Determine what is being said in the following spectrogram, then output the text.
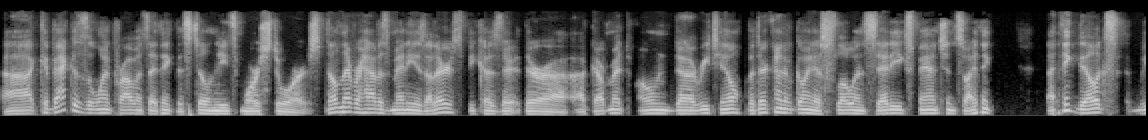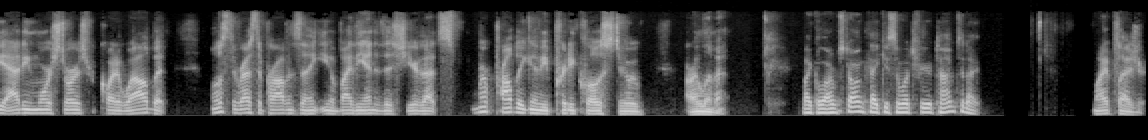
Uh, Quebec is the one province I think that still needs more stores. They'll never have as many as others because they're they're a, a government owned uh, retail, but they're kind of going a slow and steady expansion. So I think I think they'll ex- be adding more stores for quite a while, but most of the rest of the province, I think, you know, by the end of this year, that's we're probably going to be pretty close to our limit. Michael Armstrong, thank you so much for your time tonight. My pleasure.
